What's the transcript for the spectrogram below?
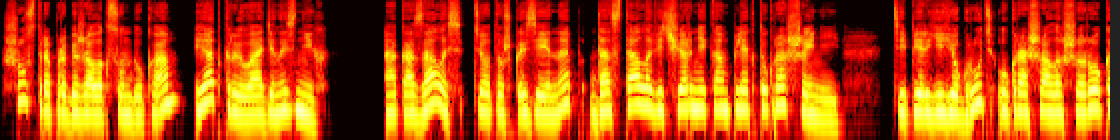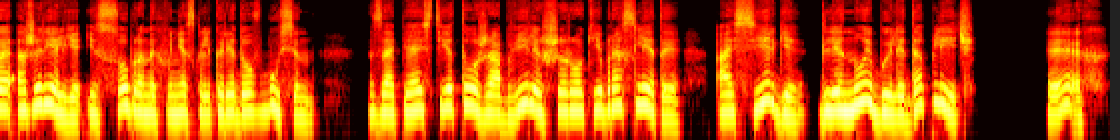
шустро пробежала к сундукам и открыла один из них. Оказалось, тетушка Зейнеп достала вечерний комплект украшений. Теперь ее грудь украшала широкое ожерелье из собранных в несколько рядов бусин. Запястья тоже обвили широкие браслеты, а серьги длиной были до плеч. Эх!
